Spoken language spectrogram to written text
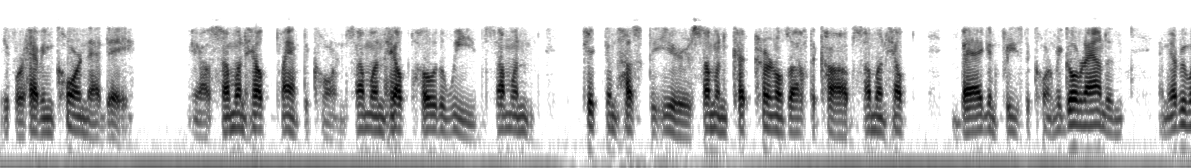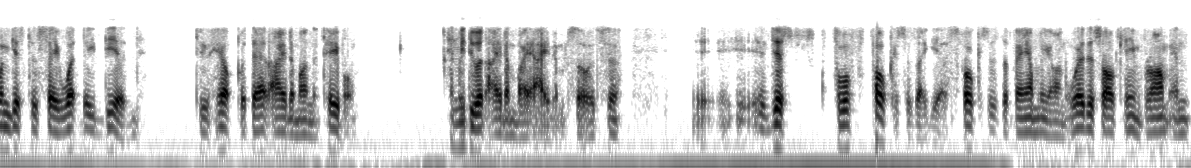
if we're having corn that day, you know, someone helped plant the corn. Someone helped hoe the weeds. Someone picked and husked the ears. Someone cut kernels off the cob. Someone helped bag and freeze the corn. We go around and, and everyone gets to say what they did to help put that item on the table. And we do it item by item. So it's a, it, it just fo- focuses, I guess, focuses the family on where this all came from and,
